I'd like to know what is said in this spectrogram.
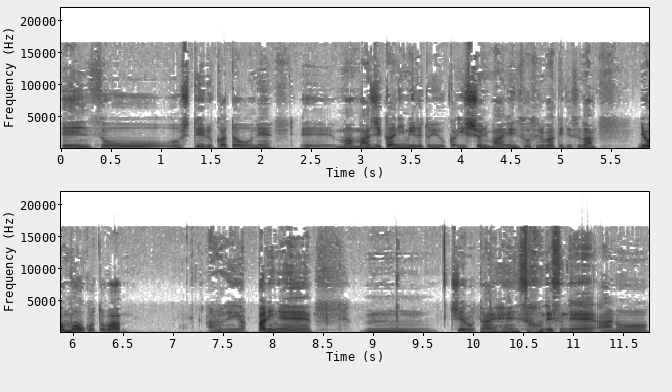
演奏をしている方をね、えー、まあ間近に見るというか、一緒にまあ演奏するわけですが、で、思うことは、あのね、やっぱりね、うん、チェロ大変そうですね。あの、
